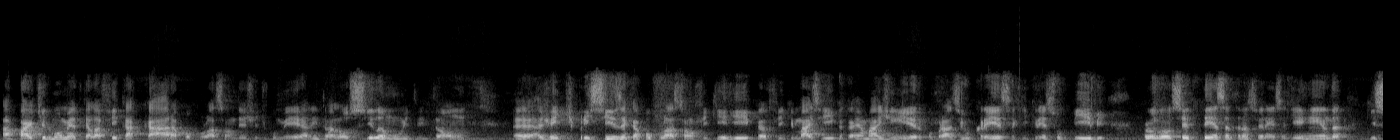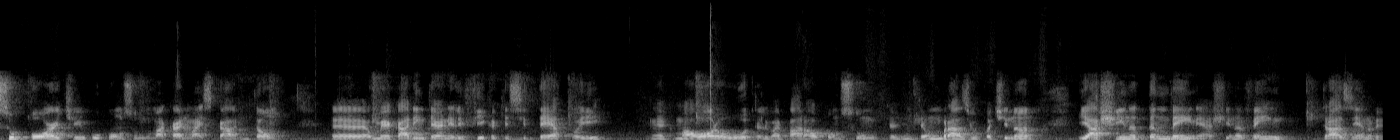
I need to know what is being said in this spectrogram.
a partir do momento que ela fica cara, a população deixa de comer ela. Então, ela oscila muito. Então, é, a gente precisa que a população fique rica, fique mais rica, ganhe mais dinheiro, que o Brasil cresça, que cresça o PIB, para você ter essa transferência de renda que suporte o consumo de uma carne mais cara. Então, é, o mercado interno ele fica com esse teto aí, né, que uma hora ou outra ele vai parar o consumo, porque a gente tem um Brasil patinando, e a China também, né? A China vem trazendo vem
